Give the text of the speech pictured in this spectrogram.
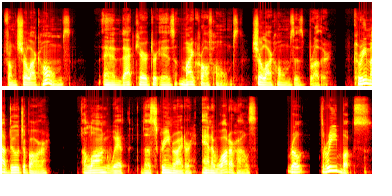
from Sherlock Holmes, and that character is Mycroft Holmes, Sherlock Holmes's brother. Kareem Abdul Jabbar, along with the screenwriter Anna Waterhouse, wrote three books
